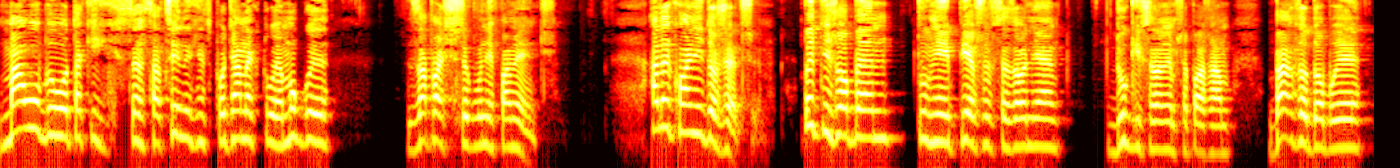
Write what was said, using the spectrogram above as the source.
mało było takich sensacyjnych niespodzianek, które mogły zapaść szczególnie w pamięci. Ale kochani do rzeczy. British Open, turniej pierwszy w sezonie, drugi w sezonie, przepraszam, bardzo dobry,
